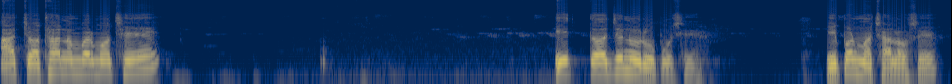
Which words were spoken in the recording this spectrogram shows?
આ ચોથા નંબરમાં છે, એ તજનો રોપો છે. એ પણ મસાલો છે.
